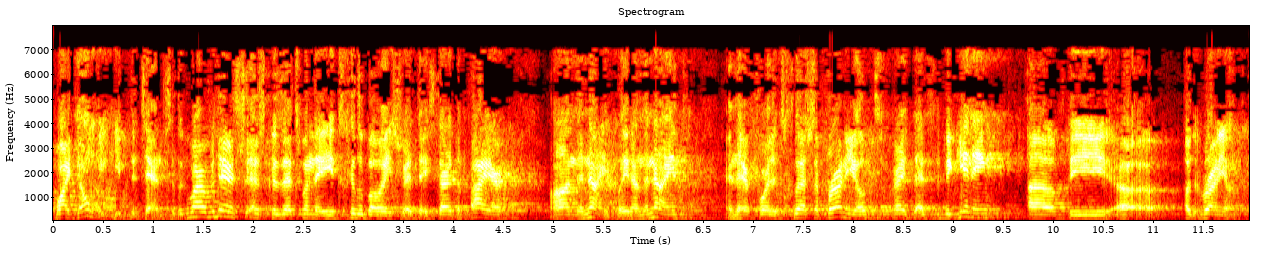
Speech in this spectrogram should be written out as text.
why don't we keep the tenth? So the Gemara over there says, because that's when they chilu right? They start the fire on the ninth, late on the ninth, and therefore the tchilasa perennial, right? That's the beginning of the uh, of the perennial.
